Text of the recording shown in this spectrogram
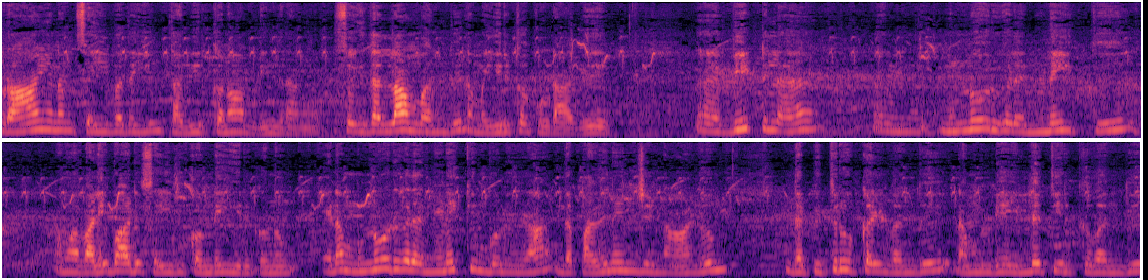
பிராயணம் செய்வதையும் தவிர்க்கணும் அப்படிங்கிறாங்க. ஸோ இதெல்லாம் வந்து நம்ம இருக்கக்கூடாது. வீட்டில் முன்னோர்களை நினைத்து நம்ம வழிபாடு செய்து கொண்டே இருக்கணும். ஏன்னா முன்னோர்களை நினைக்கும் பொழுது தான் இந்த பதினஞ்சு நாளும் இந்த பித்ருக்கள் வந்து நம்மளுடைய இல்லத்திற்கு வந்து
